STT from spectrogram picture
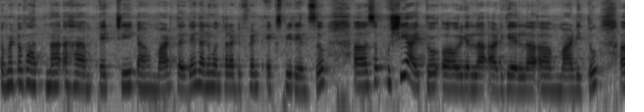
ಟೊಮೆಟೊ ಭಾತ್ನ ಹೆಚ್ಚಿ ಮಾಡ್ತಾ ಮಾಡ್ತಾಯಿದ್ದೆ ನನಗೊಂಥರ ಡಿಫ್ರೆಂಟ್ ಎಕ್ಸ್ಪೀರಿಯೆನ್ಸು ಸೊ ಖುಷಿ ಆಯಿತು ಅವರಿಗೆಲ್ಲ ಅಡುಗೆ ಎಲ್ಲ ಮಾಡಿದ್ದು. ಆ,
